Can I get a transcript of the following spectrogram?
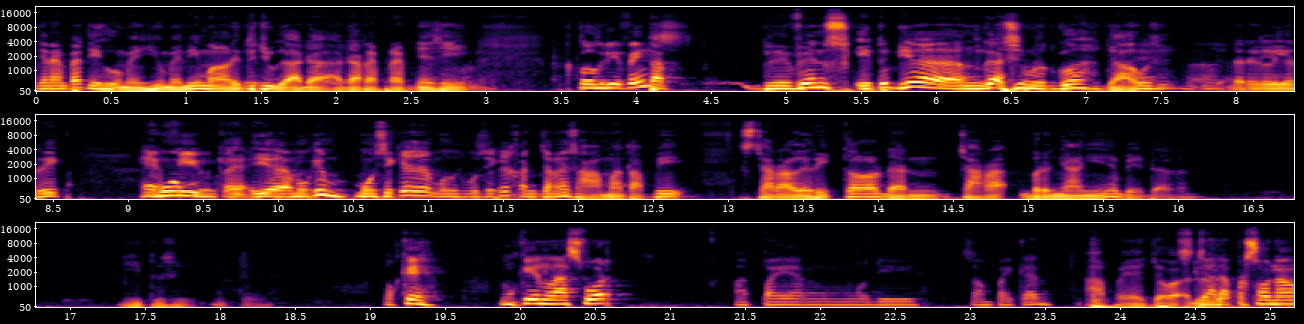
nyerempet ya Human Humanimal itu juga ada ada rap rapnya sih. Kalau Revenge Tap Grievance itu dia enggak sih menurut gua jauh sih heeh, dari lirik. Heavy Mu- mungkin. eh, Iya mungkin musiknya mu- musiknya kencangnya sama tapi secara lyrical dan cara bernyanyinya beda kan. Gitu sih. Oke, mungkin last word apa yang mau disampaikan Apa ya Jawa secara dulu- personal?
